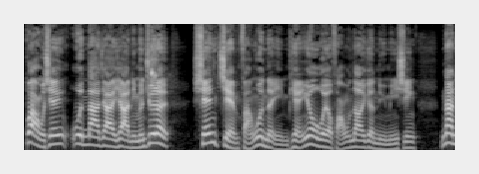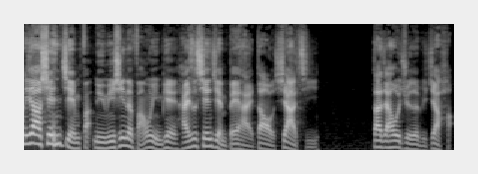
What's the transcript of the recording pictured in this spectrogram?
不然我先问大家一下，你们觉得先剪访问的影片，因为我有访问到一个女明星，那你要先剪访女明星的访问影片，还是先剪北海道下集？大家会觉得比较好？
